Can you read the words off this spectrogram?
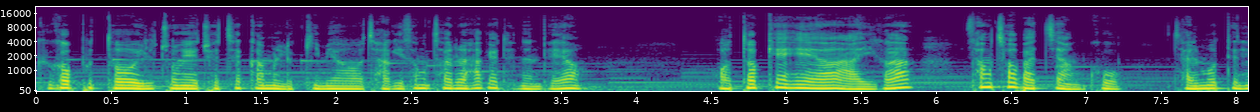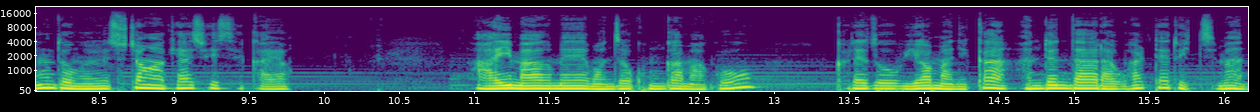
그것부터 일종의 죄책감을 느끼며 자기 성찰을 하게 되는데요. 어떻게 해야 아이가 상처받지 않고 잘못된 행동을 수정하게 할 수 있을까요? 아이 마음에 먼저 공감하고 그래도 위험하니까 안 된다라고 할 때도 있지만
